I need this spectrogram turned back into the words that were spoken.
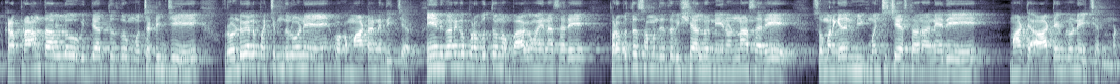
అక్కడ ప్రాంతాల్లో విద్యార్థులతో ముచ్చటించి రెండు వేల పద్దెనిమిదిలోనే ఒక మాట అనేది ఇచ్చారు. నేను కనుక ప్రభుత్వంలో భాగమైనా సరే ప్రభుత్వ సంబంధిత విషయాల్లో నేనున్నా సరే సో మనకేదైనా మీకు మంచి చేస్తాను అనేది మాట ఆ టైంలోనే ఇచ్చారనమాట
